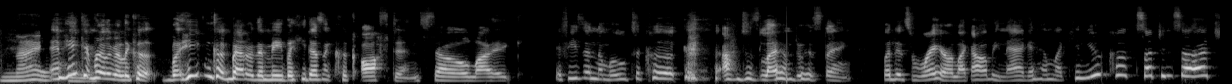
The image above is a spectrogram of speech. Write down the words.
Nice. And he can really, really cook, but he can cook better than me, but he doesn't cook often. So, like, if he's in the mood to cook, I'll just let him do his thing. But it's rare. Like, I'll be nagging him, like, can you cook such and such?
